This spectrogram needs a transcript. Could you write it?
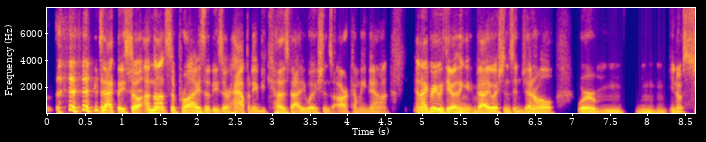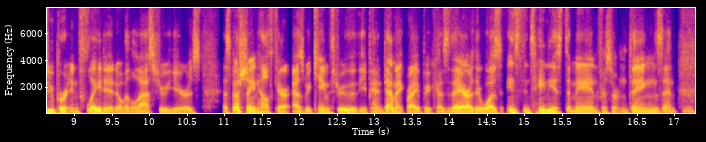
exactly. So I'm not surprised that these are happening because valuations are coming down. And I agree with you. I think valuations in general were you know super inflated over the last few years, especially in healthcare as we came through the pandemic, right? Because there there was instantaneous demand for certain things and mm.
